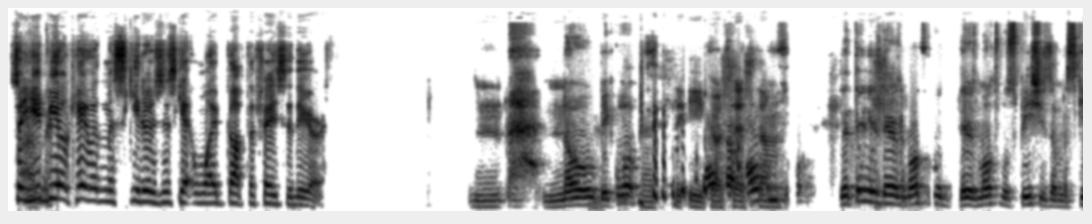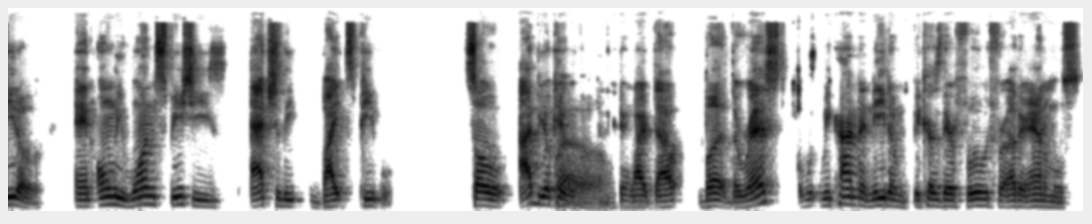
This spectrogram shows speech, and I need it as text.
So you'd um, be okay with mosquitoes just getting wiped off the face of the earth? No, because well, the ecosystem. The thing is, there's multiple there's multiple species of mosquito, and only one species actually bites people. So I'd be okay Whoa. with getting wiped out, but the rest we, we kind of need them because they're food for other animals.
